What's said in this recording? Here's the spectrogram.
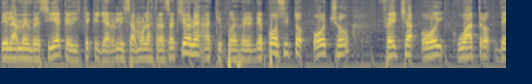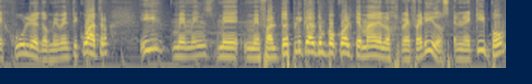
de la membresía que viste que ya realizamos las transacciones. Aquí puedes ver el depósito 8 fecha hoy 4 de julio de 2024. Y me, me, faltó explicarte un poco el tema de los referidos. En el equipo,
